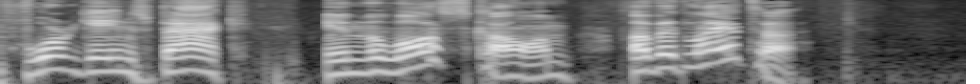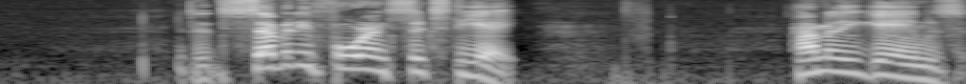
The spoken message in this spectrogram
four games back in the loss column of Atlanta. It's 74 and 68. How many games?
